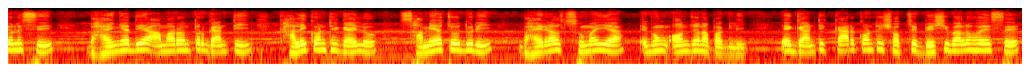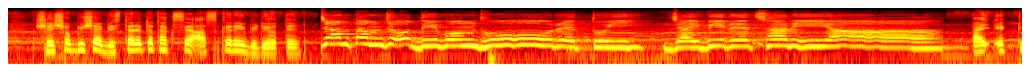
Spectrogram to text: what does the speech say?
চলেছি ভাইঙ্গা দিয়ে আমার অন্তর গানটি খালি কণ্ঠে গাইল সামিয়া চৌধুরী ভাইরাল সুমাইয়া এবং অঞ্জনা পাগলি। এই গানটি কার কণ্ঠে সবচেয়ে বেশি ভালো হয়েছে সেই সব বিষয় বিস্তারিত থাকছে আজকের এই ভিডিওতে। জানতাম যদি বন্ধু রে তুই যাইবি রে ছাড়িয়া। তাই একটু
